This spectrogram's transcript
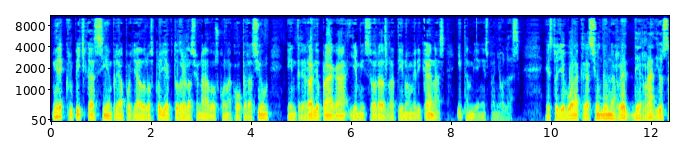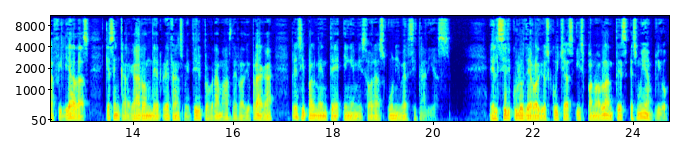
Mirek Krupichka siempre ha apoyado los proyectos relacionados con la cooperación entre Radio Praga y emisoras latinoamericanas y también españolas. Esto llevó a la creación de una red de radios afiliadas que se encargaron de retransmitir programas de Radio Praga, principalmente en emisoras universitarias. El círculo de radioescuchas hispanohablantes es muy amplio,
